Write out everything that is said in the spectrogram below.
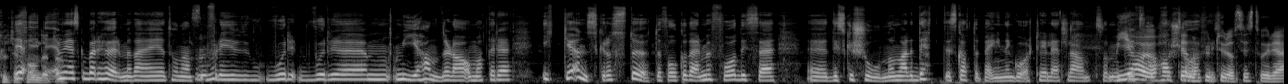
kulturfond dette? Jeg, jeg skal bare høre med deg, Tone Hansen. Mm -hmm. fordi hvor, hvor uh, mye handler da om at dere ikke ønsker å støte folk, og dermed få disse uh, diskusjonene om er det dette skattepengene går til, et eller annet som Vi ikke har jo hatt gjennom Kulturrådets historie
